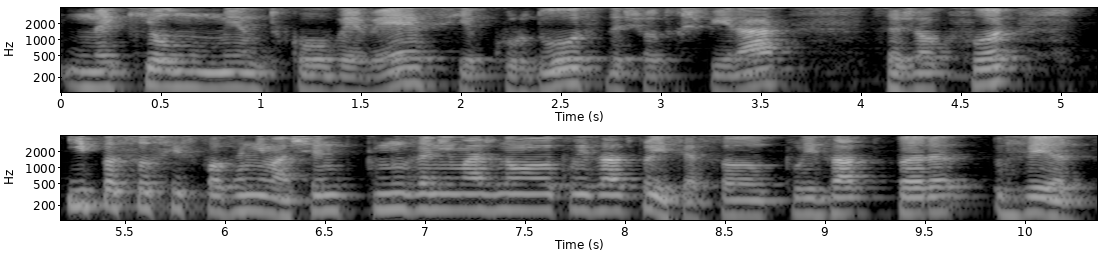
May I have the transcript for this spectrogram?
naquele momento com o bebê, se acordou, se deixou de respirar, seja o que for, e passou-se isso para os animais, sendo que nos animais não é utilizado para isso, é só utilizado para ver.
